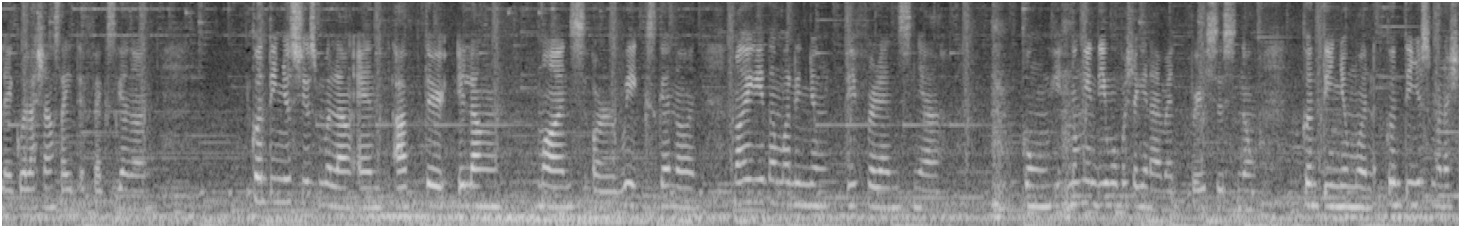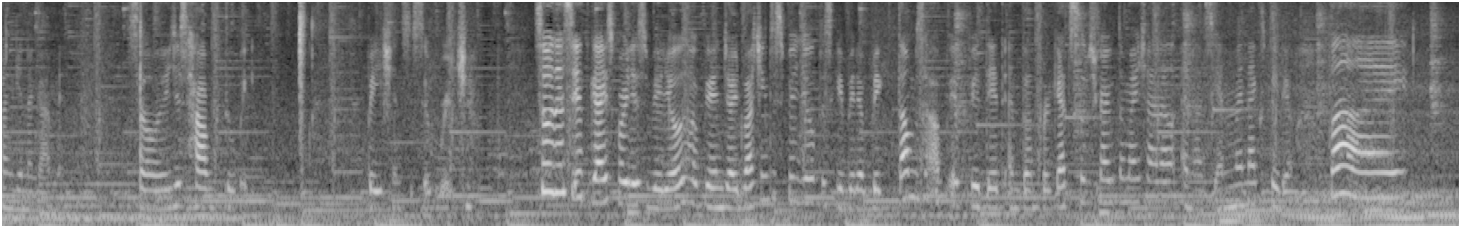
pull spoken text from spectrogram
Like, wala siyang side effects, ganon. Continuous use mo lang and after ilang months or weeks, ganon, makikita mo rin yung difference niya kung nung hindi mo pa siya ginamit versus nung continue mo, continuous mo na siyang ginagamit. So, you just have to wait. patience is a virtue. So that's it guys for this video. Hope you enjoyed watching this video. Please give it a big thumbs up if you did and don't forget to subscribe to my channel and I'll see you in my next video. Bye!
